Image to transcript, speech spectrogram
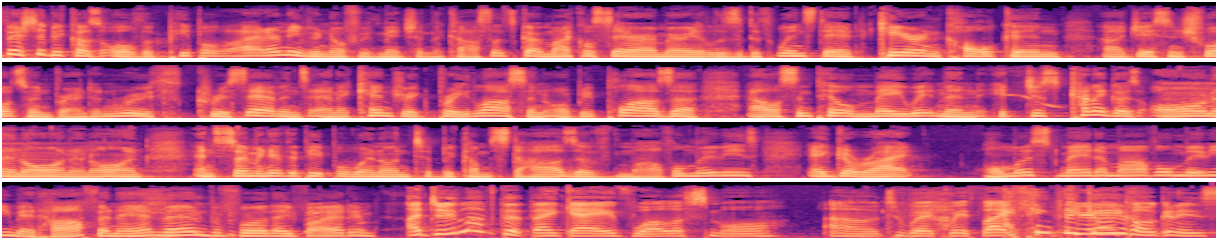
especially because all the people, I don't even know if we've mentioned the cast. Let's go. Michael Cera, Mary Elizabeth Winstead, Kieran Culkin, uh, Jason Schwartzman, Brandon Routh, Chris Evans, Anna Kendrick, Brie Larson, Aubrey Plaza, Alison Pill, Mae Whitman. It just kind of goes on and on and on. And so many of the people went on to become stars of Marvel movies. Edgar Wright almost made a Marvel movie, made half an Ant Man before they fired him. I do love that they gave Wallace more uh, to work with. Like, I think Kieran gave- Culkin is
